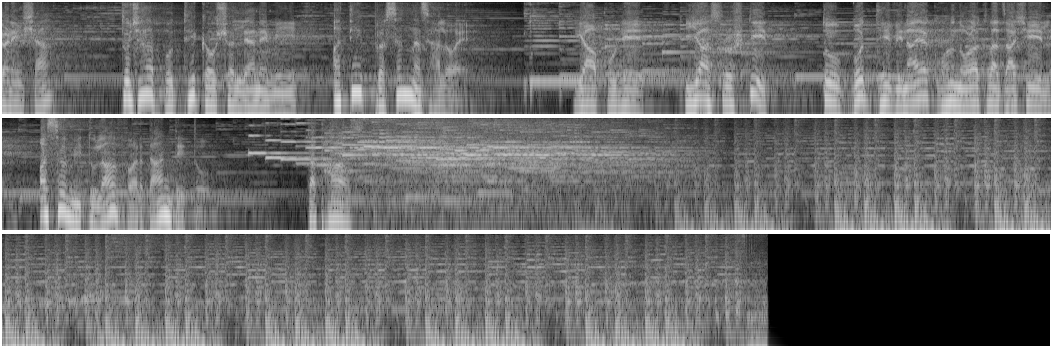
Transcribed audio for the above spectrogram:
गणेशा तुझ्या बुद्धी कौशल्याने मी अति प्रसन्न झालोय. यापुढे या सृष्टीत तू बुद्धी विनायक म्हणून ओळखला जाशील असं मी तुला वरदान देतो. तथास्तु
